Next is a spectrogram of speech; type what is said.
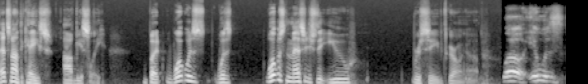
that's not the case, obviously. But what was was what was the message that you received growing up? Well, it was.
